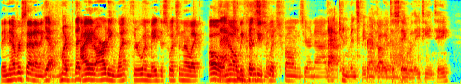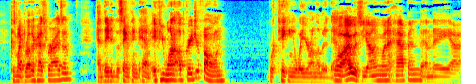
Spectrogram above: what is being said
they never said anything Yeah, my that I had already went through and made the switch, and they're like, "Oh no, because you me. switched phones, you're not." that convinced me by the way to stay with AT and T because my brother has Verizon, and they did the same thing to him. If you want to upgrade your phone, we're taking away your unlimited data. well, I was young when it happened, and they uh,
